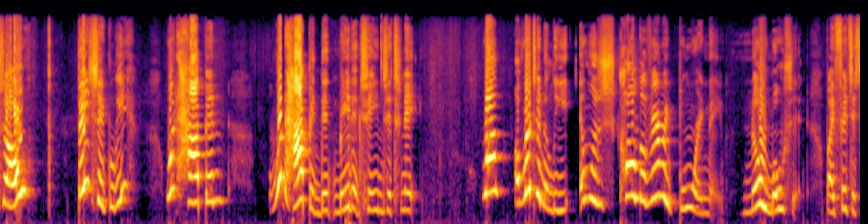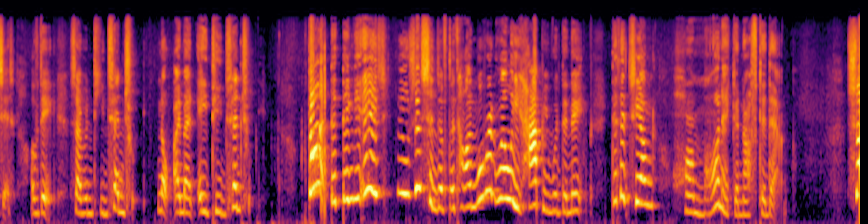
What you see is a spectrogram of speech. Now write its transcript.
So, basically, what happened? What happened that made it change its name? Well, originally, it was called a very boring name, no motion, by physicists of the 17th century. No, I meant 18th century. But the thing is, musicians of the time weren't really happy with the name. Didn't sound harmonic enough to them. So,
